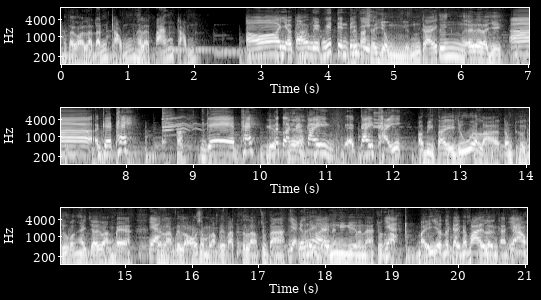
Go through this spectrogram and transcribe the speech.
Người ta gọi là đánh trỏng hay là tán trỏng ồ giờ con Hả? biết, biết tên người tiếng ta gì sẽ dùng những cái tiếng ê đây là gì à, ghe the hả ghe the Ghe tức là the. cái cây cây khậy ở miền tây chú á, là trong trường chú vẫn hay chơi với bạn bè Dạ. mình làm cái lỗ xong làm cái vạch tức là chúng ta Dạ, để cái rồi. cây nó nghiêng nghiêng lên nè chúng ta Dạ. bẫy cho nó cây nó bay lên càng Dạ. cao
